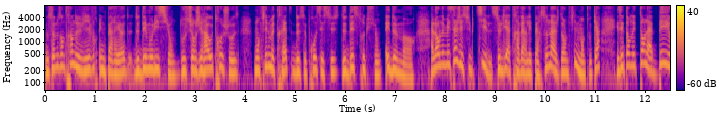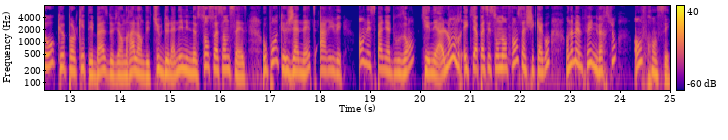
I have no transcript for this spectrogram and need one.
Nous sommes en train de vivre une période de démolition, d'où surgira autre chose. Mon film traite de ce processus de destruction et de mort. Alors le message est subtil, se lit à travers les personnages, dans le film en tout cas, et c'est en étant la BO que Polkette et Bass deviendra l'un des tubes de l'année 1976, au point que Jeannette, arrivée en Espagne à 12 ans, qui est née à Londres et qui a passé son enfance à Chicago, on a même fait une version en français.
